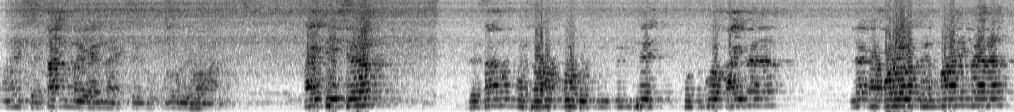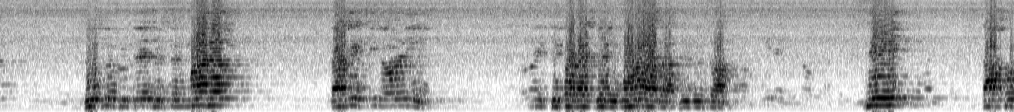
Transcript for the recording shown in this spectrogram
অনেক সেন্টার মাই আর নাই সেই কোনো বিভামান তাই সেই ছিলাম যে তার মশারণ করবো কিন্তু কুতুব খাইবে না লেখাপড়া সেন মানি মেনা যৌথ বিদায় যে সেন মানা তাকে কি ধরনের নীতি করার জন্য মহারাজ আপনি সেই তারপর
